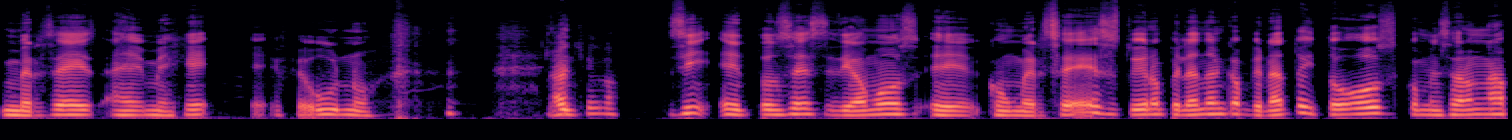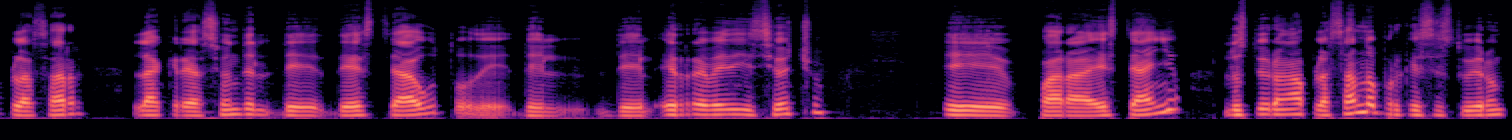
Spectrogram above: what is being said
Mercedes AMG F1. Ah, chingo. Sí, entonces, digamos, eh, con Mercedes estuvieron peleando el campeonato y todos comenzaron a aplazar la creación del- de, de este auto, de- del, del RB18, eh, para este año. Lo estuvieron aplazando porque se estuvieron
